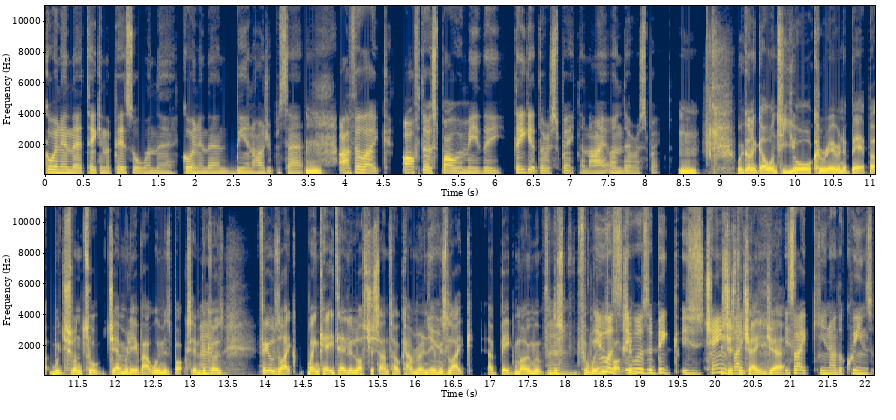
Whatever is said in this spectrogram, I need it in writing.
going in there taking the piss or when they're going in there and being 100%. Mm. I feel like after a spar with me, they, they get the respect and I earn their respect. Mm. We're going to go on to your career in a bit, but we just want to talk generally about women's boxing because feels like when Katie Taylor lost to Chantelle Cameron, it Mm. Was like a big moment for this for It women's was boxing. it was a big it's change. it's just like, a change, yeah. It's like, you know, the queen's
